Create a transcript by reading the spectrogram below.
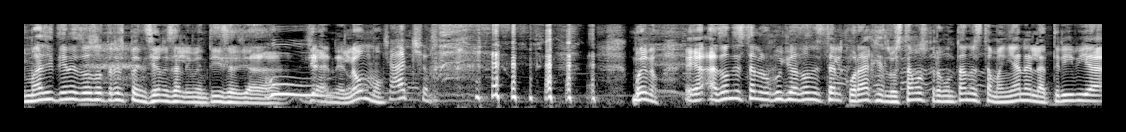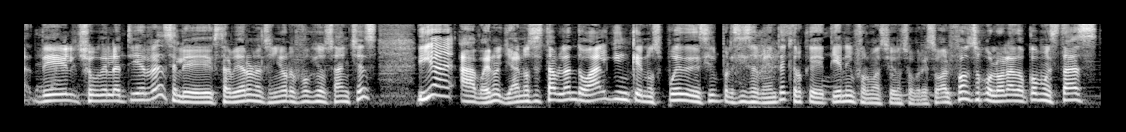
Y más si tienes dos o tres pensiones alimenticias ya, Uh, ya en el lomo. Chacho. Bueno, eh, ¿a dónde está el orgullo? ¿A dónde está el coraje? Lo estamos preguntando esta mañana en la trivia del Show de la Tierra. Se le extraviaron al señor Refugio Sánchez. Y, ah, bueno, ya nos está hablando alguien que nos puede decir precisamente, creo que tiene información sobre eso. Alfonso Colorado, ¿cómo estás?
